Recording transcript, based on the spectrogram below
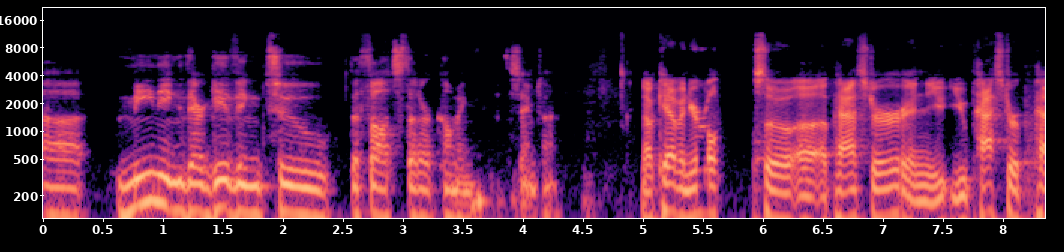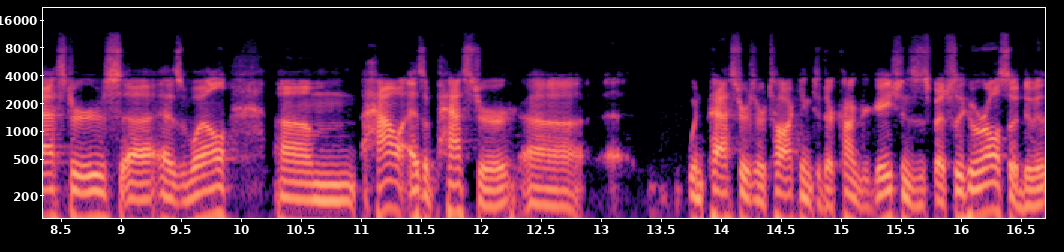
uh, meaning they're giving to the thoughts that are coming at the same time. Now, Kevin, you're also a pastor and you, you pastor pastors uh, as well. Um, how, as a pastor, uh, when pastors are talking to their congregations, especially who are also do,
